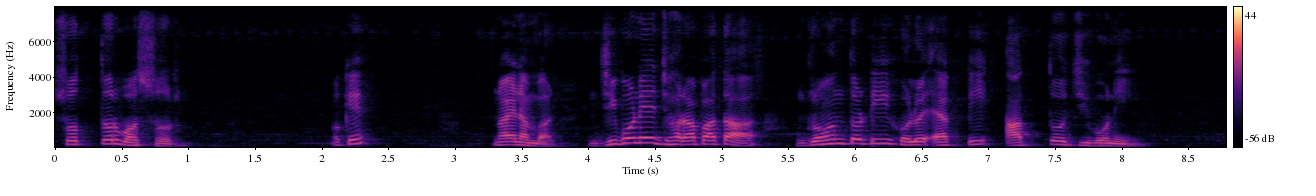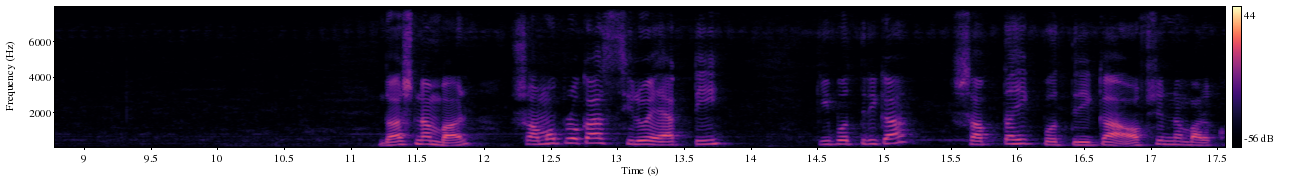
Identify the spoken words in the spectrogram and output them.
সত্তর বছর। ওকে নয় নাম্বার। জীবনের ঝরাপাতা গ্রন্থটি হলো একটি আত্মজীবনী। দশ নাম্বার। সমপ্রকাশ ছিল একটি কি পত্রিকা? সাপ্তাহিক পত্রিকা। অপশন নাম্বার খ।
